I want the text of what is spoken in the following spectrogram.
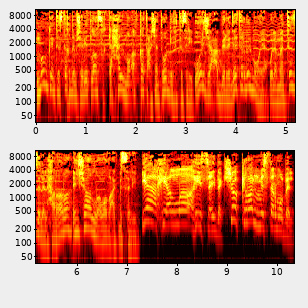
ممكن تستخدم شريط لاصق كحل مؤقت عشان توقف التسريب. وارجع عبي الريديتر بالموية. ولما تنزل الحرارة إن شاء الله وضعك بالسليم. يا أخي الله يسعدك. شكرا مستر موبل.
